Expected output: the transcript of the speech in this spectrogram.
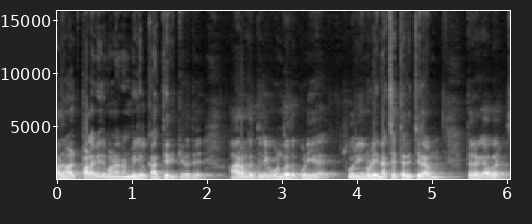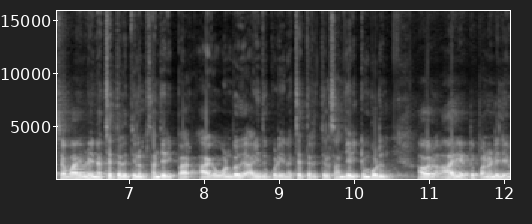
அதனால் பலவிதமான நன்மைகள் காத்திருக்கிறது. ஆரம்பத்திலே ஒன்பது கூடிய சூரியனுடைய நட்சத்திரத்திலும் பிறகு அவர் செவ்வாயினுடைய நட்சத்திரத்திலும் சஞ்சரிப்பார். ஆக ஒன்பது ஐந்து கூடிய நட்சத்திரத்தில் சஞ்சரிக்கும் போது அவர் ஆறு எட்டு பன்னெண்டிலே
